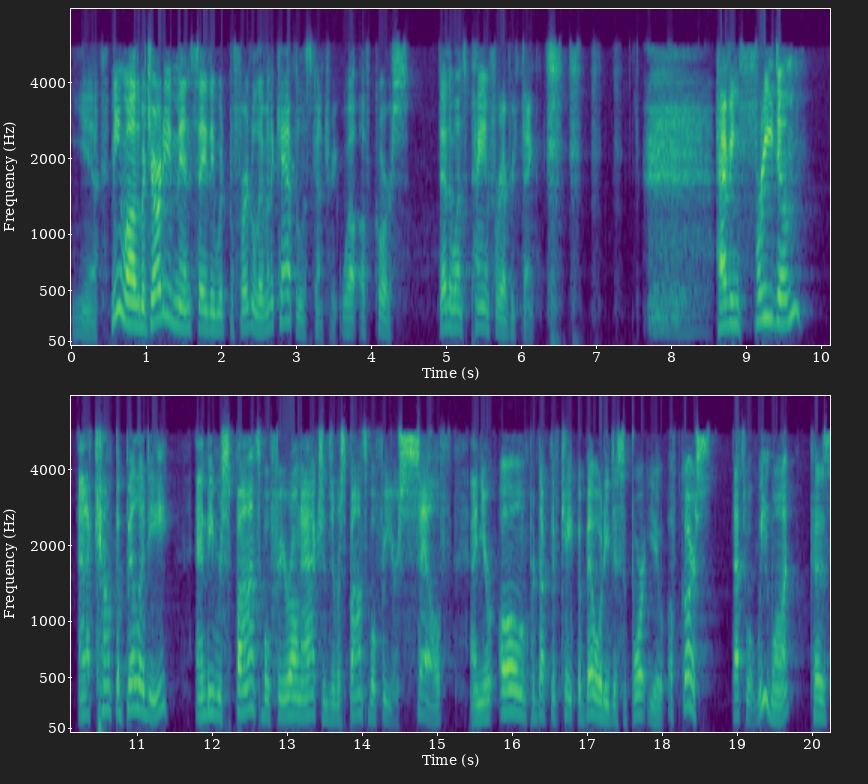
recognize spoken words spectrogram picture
Yeah. Meanwhile, the majority of men say they would prefer to live in a capitalist country. Well, of course. They're the ones paying for everything. Having freedom and accountability and be responsible for your own actions and responsible for yourself and your own productive capability to support you. Of course, that's what we want because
